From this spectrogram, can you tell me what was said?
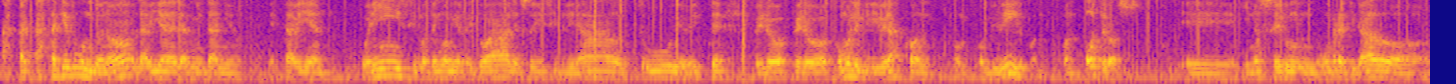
¿hasta, hasta qué punto, no? La vida del ermitaño. Está bien, buenísimo, tengo mis rituales, soy disciplinado, estudio, ¿viste? Pero, pero ¿cómo lo equilibras con, con, vivir, con, otros? Eh, y no ser un, retirado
